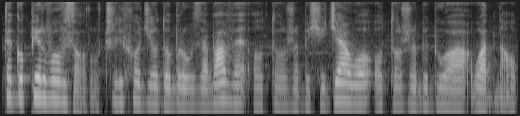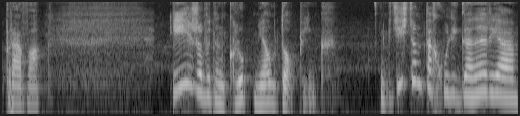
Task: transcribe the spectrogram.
tego pierwowzoru, czyli chodzi o dobrą zabawę, o to, żeby się działo, o to, żeby była ładna oprawa i żeby ten klub miał doping. Gdzieś tam ta chuliganeria,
